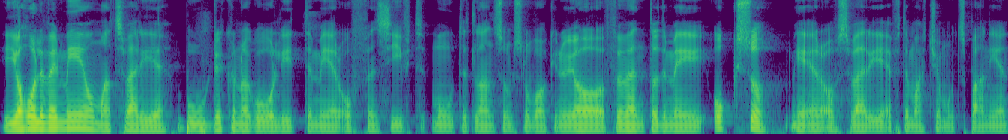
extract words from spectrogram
jag håller väl med om att Sverige borde kunna gå lite mer offensivt mot ett land som Slovakien och jag förväntade mig också mer av Sverige efter matchen mot Spanien.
